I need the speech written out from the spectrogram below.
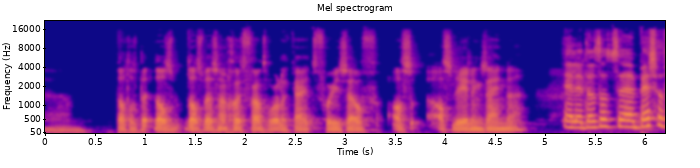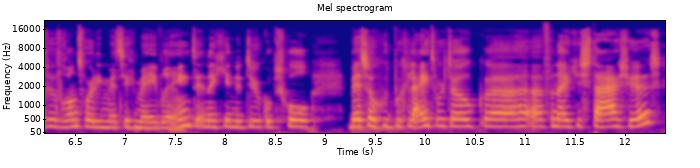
Um, dat is, dat, is, dat is best wel een grote verantwoordelijkheid voor jezelf als, als leerling zijnde. Dat dat uh, best wel veel verantwoording met zich meebrengt. En dat je natuurlijk op school best wel goed begeleid wordt ook uh, vanuit je stages.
